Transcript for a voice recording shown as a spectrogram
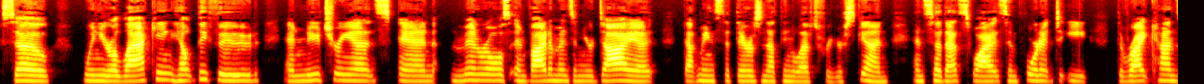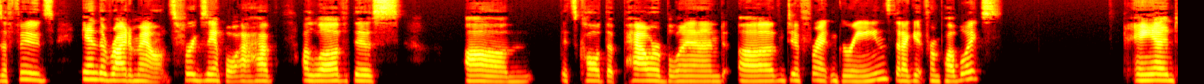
So when you're lacking healthy food and nutrients and minerals and vitamins in your diet, that means that there's nothing left for your skin. And so that's why it's important to eat the right kinds of foods in the right amounts. For example, I have, I love this um, it's called the power blend of different greens that I get from Publix. And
